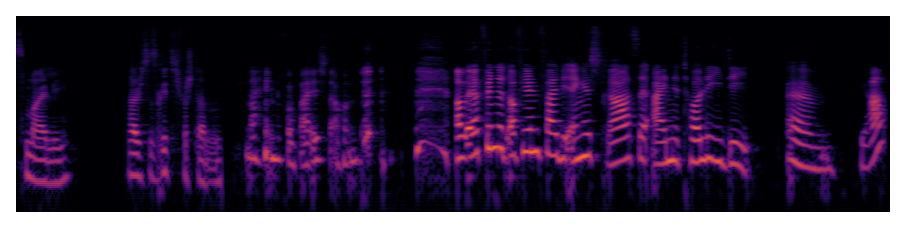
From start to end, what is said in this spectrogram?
Smiley. Habe ich das richtig verstanden? Nein, vorbeischauen. Aber er findet auf jeden Fall die enge Straße eine tolle Idee. Ähm, ja,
